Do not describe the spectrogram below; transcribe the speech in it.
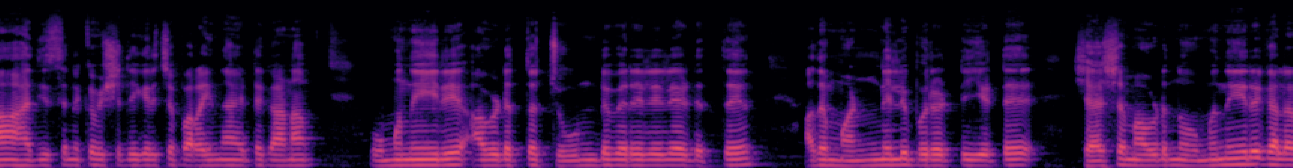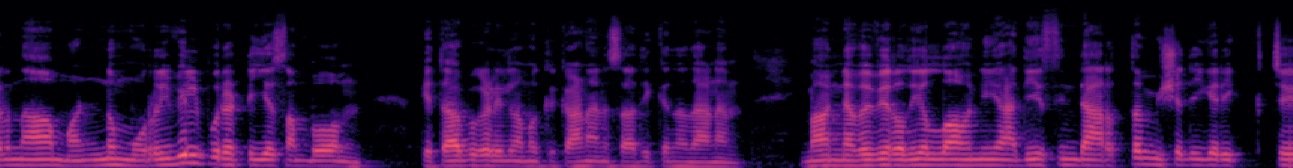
ആ ഹദീസിനൊക്കെ വിശദീകരിച്ച് പറയുന്നതായിട്ട് കാണാം. ഉമിനീര് അവിടുത്തെ ചൂണ്ടുവിരലിലെടുത്ത് അത് മണ്ണിൽ പുരട്ടിയിട്ട് ശേഷം അവിടുന്ന് ഉമിനീര് കലർന്ന ആ മണ്ണ് മുറിവിൽ പുരട്ടിയ സംഭവം കിതാബുകളിൽ നമുക്ക് കാണാൻ സാധിക്കുന്നതാണ്. ഇമാൻ നബവി റതിയുള്ളാഹുനി ഹദീസിന്റെ അർത്ഥം വിശദീകരിച്ച്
